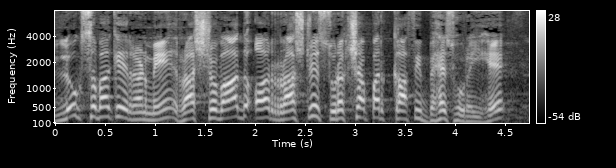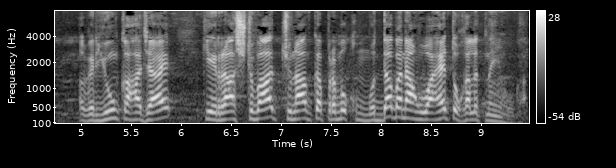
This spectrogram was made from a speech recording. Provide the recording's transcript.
लोकसभा के रण में राष्ट्रवाद और राष्ट्रीय सुरक्षा पर काफ़ी बहस हो रही है। अगर यूँ कहा जाए कि राष्ट्रवाद चुनाव का प्रमुख मुद्दा बना हुआ है तो गलत नहीं होगा।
